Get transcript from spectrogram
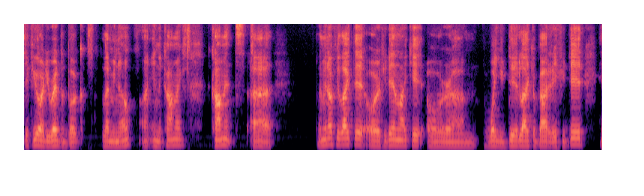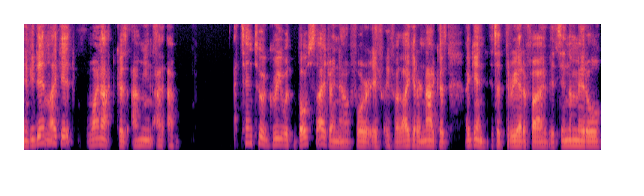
if you already read the book, let me know uh, in the comics comments. Uh, let me know if you liked it or if you didn't like it or um, what you did like about it if you did and if you didn't like it why not because i mean I, I I tend to agree with both sides right now for if if I like it or not. Because again, it's a three out of five. It's in the middle.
